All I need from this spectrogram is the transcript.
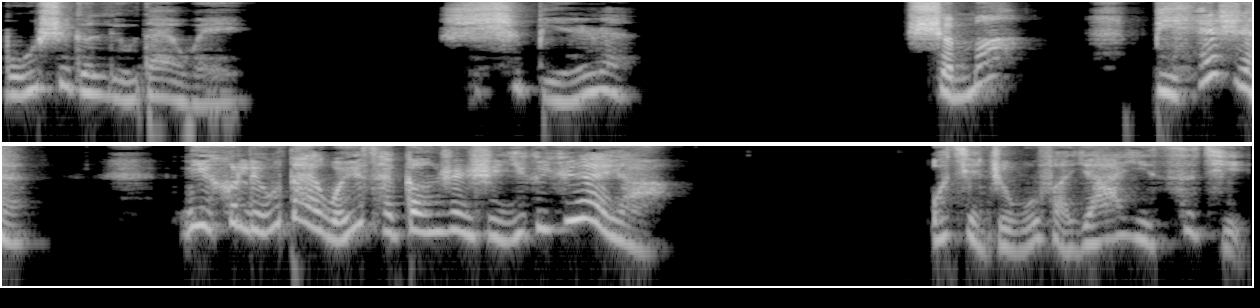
不是跟刘代为，是别人。什么？别人？你和刘代为才刚认识一个月呀！我简直无法压抑自己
